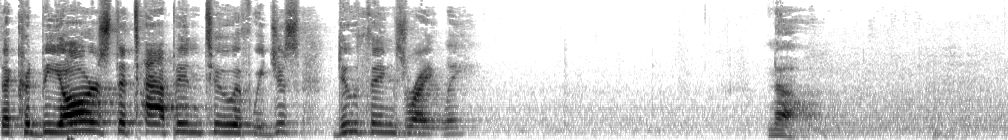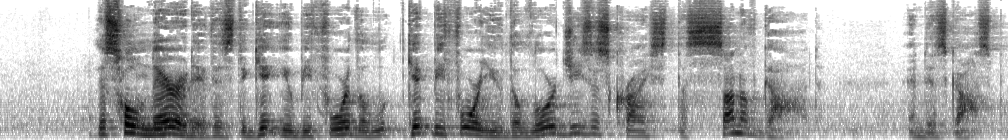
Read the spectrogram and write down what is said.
that could be ours to tap into if we just do things rightly. No. This whole narrative is to get you before the get before you the Lord Jesus Christ, the Son of God, and his gospel.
